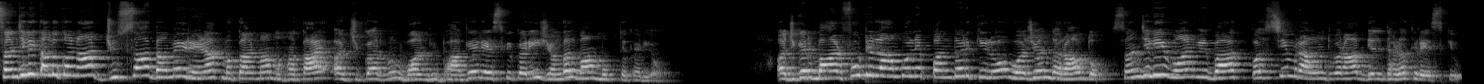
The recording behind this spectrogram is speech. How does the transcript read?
સંજલી તાલુકાના જુસ્સા ગામે રહેણાંક મકાનમાં મહાકાય અજગરનું વન વિભાગે રેસ્ક્યુ કરી જંગલમાં મુક્ત કર્યો. અજગર બાર ફૂટ લાંબો ને પંદર કિલો વજન ધરાવતો સંજલી વન વિભાગ પશ્ચિમ રાઉન્ડ દ્વારા દિલધડક રેસ્ક્યુ.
